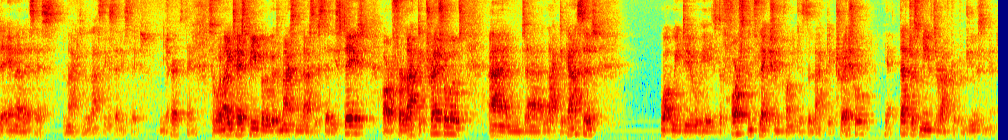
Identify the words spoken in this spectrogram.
The MLSS, the maximal lactic steady state. Yeah. Interesting. So when I test people with the maximal lactic steady state, or for lactic threshold and uh, lactic acid, what we do is the first inflection point is the lactic threshold. Yeah. That just means they're after producing it.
